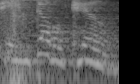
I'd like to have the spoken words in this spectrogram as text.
team double kill.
